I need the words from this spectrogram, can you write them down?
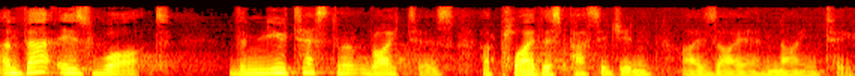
And that is what the New Testament writers apply this passage in Isaiah 9 to.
